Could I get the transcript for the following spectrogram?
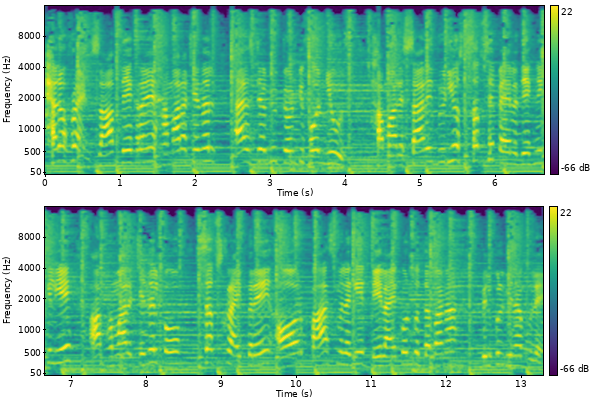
हेलो फ्रेंड्स आप देख रहे हैं हमारा channel S W twenty four news हमारे सारे वीडियो सबसे पहले देखने के लिए आप हमारे चैनल को सब्सक्राइब करें और पास में लगे बेल आइकन को दबाना बिल्कुल भी ना भूलें।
